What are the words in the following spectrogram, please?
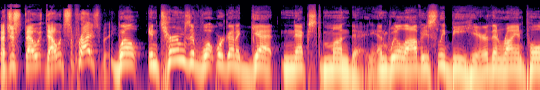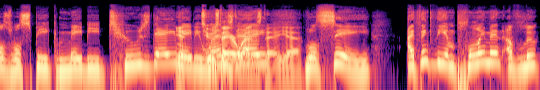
That just that would, that would surprise me. Well, in terms of what we're going to get next Monday, and we'll obviously be here, then Ryan Poles will speak maybe Tuesday, Yeah, maybe Tuesday or Wednesday. Wednesday, yeah. We'll see. I think the employment of Luke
